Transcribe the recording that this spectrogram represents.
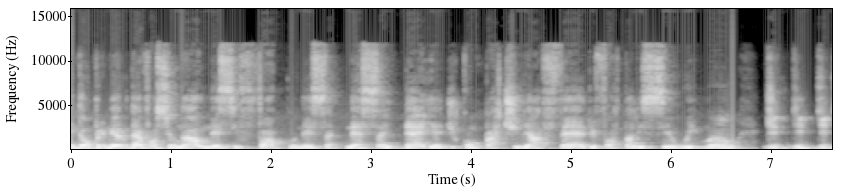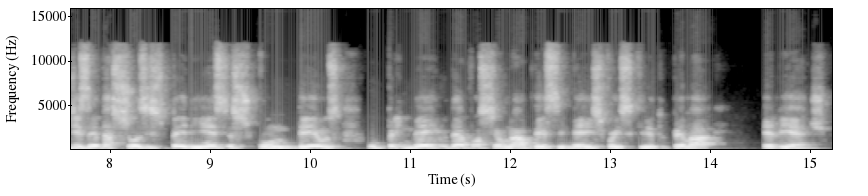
Então, o primeiro devocional, nesse foco, nessa, nessa ideia de compartilhar a fé, de fortalecer o irmão, de, de, de dizer das suas experiências com Deus, o primeiro devocional desse mês foi escrito pela Eliette.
